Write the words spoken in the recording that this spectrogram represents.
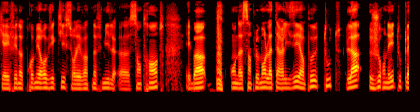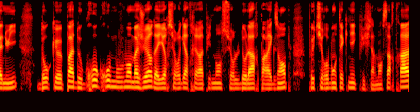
qui avait fait notre premier objectif sur les 29 130 et bah on a simplement latéralisé un peu toute la journée, toute la nuit. Donc euh, pas de gros gros mouvements majeurs. D'ailleurs, si on regarde très rapidement sur le dollar par exemple, petit rebond technique, puis finalement ça retrace.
